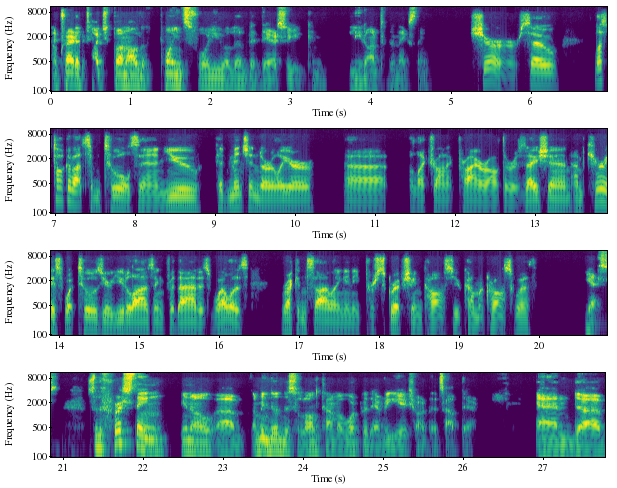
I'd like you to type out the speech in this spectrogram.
I'll try to touch upon all the points for you a little bit there so you can lead on to the next thing. Sure. So let's talk about some tools then. You had mentioned earlier uh, electronic prior authorization. I'm curious what tools you're utilizing for that, as well as reconciling any prescription costs you come across with. Yes. So the first thing, you know, um, I've been doing this a long time. I work with every EHR that's out there, and uh,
